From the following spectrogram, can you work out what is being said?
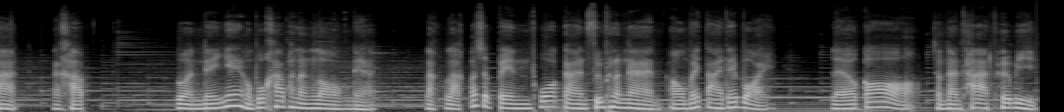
ธาตุนะครับ ส่วนในแง่ของพวกค่าพลังรองเนี่ย หลักๆก็จะเป็นพวกการฟื้นพลังงานเอาไม่ตายได้บ่อย แล้วก็ชำนาญธาตุเพิ่มอีก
